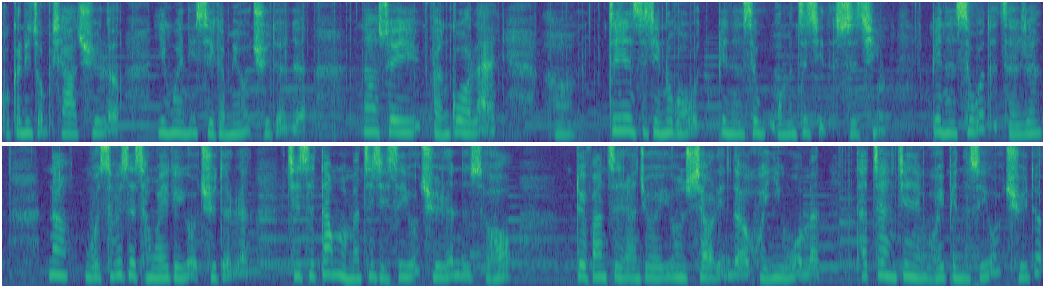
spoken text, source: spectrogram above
我跟你走不下去了，因为你是一个没有趣的人。”那所以反过来，啊，这件事情如果变成是我们自己的事情，变成是我的责任，那我是不是成为一个有趣的人？其实，当我们自己是有趣人的时候，对方自然就会用笑脸的回应我们，他这样渐渐会变得是有趣的。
